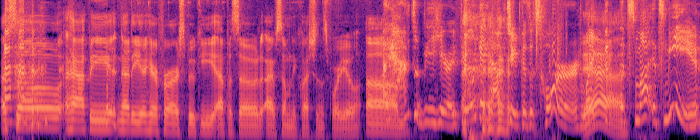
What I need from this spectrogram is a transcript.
I'm so happy, Nettie, you're here for our spooky episode. I have so many questions for you. Um, I have to be here. I feel like I have to because it's horror. Like Yeah. th- it's my, it's me.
